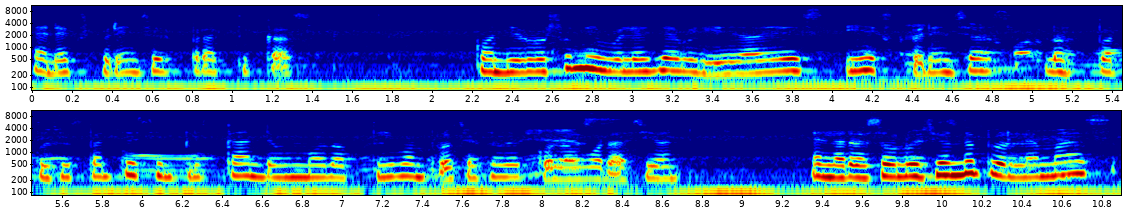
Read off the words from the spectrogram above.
en experiencias prácticas. Con diversos niveles de habilidades y experiencias, los participantes se implican de un modo activo en procesos de colaboración, en la resolución de problemas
